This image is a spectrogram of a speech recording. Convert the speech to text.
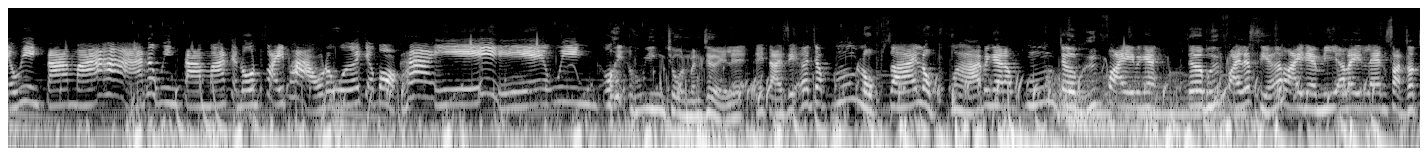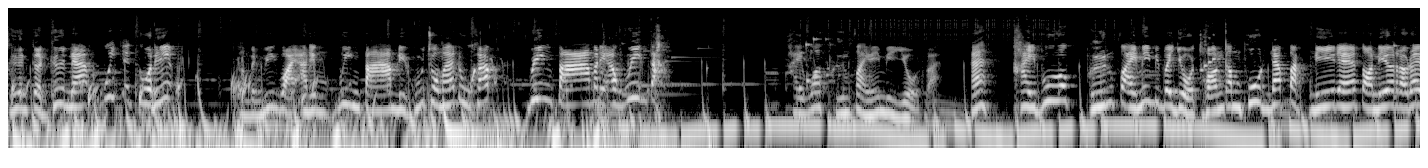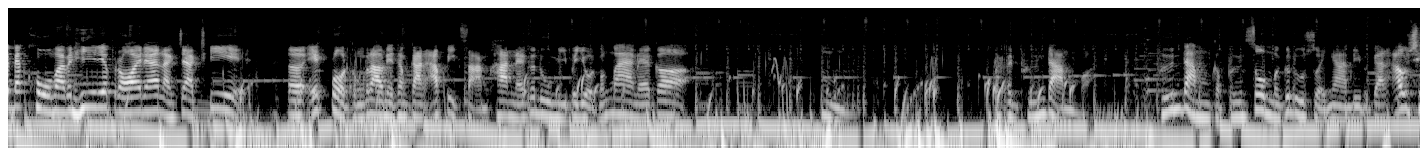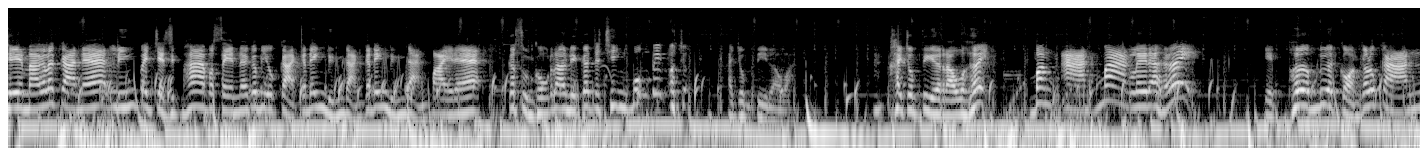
อย่าวิ่งตามมา ถ้าวิ่งตามมาจะโดนไฟเผานะเว้ยจะบอกให้วิ่งโอ้ยวิ่งชนมันเฉยเลยไอ้ตายสิเออจะหลบซ้ายหลบขวาเป็นไงเราเจอพื้นไฟเป็นไงเจอพื้นไฟแล้วเสียงอะไรเนี่ยมีอะไรแรงสั่นสะเทือนเกิดขึ้นนะอุ้ยไอ้ตัวนี้ทำเป็นวิ่งไวอะเดี๋ยววิ่งตามดิคุณผู้ชมฮะดูครับ วิ่งตามมาเดิเอาวิ่งตามใครว่าพื้นไฟไม่มีประโยชน์วะฮะ ใครพูดว่าพื้นไฟไม่มีประโยชน์ถอนคำพูดนับบัดนี้นะฮะตอนนี้เราได้แบ็คโฮมาเป็นที่เรียบร้อยนะ หลังจากที่เอ่อเอ็กโปรดของเราเนี่ยทำการอัพอีก 3 ขั้นนะก็ดูมีประโยชน์มากๆนะก็เป็นพื้นดำว่ะพื้นดำกับพื้นส้มมันก็ดูสวยงามดีเหมือนกันเอาเชนมาก็แล้วกันนะลิงก์ไป 75%นะก็มีโอกาสกระเด้งดึงดังกระเด้งดึงดังไปนะกระสุนของเราเนี่ยก็จะชิงบ้งเบ้งเอาใครโจมตีเราวะใครโจมตีเราเฮ้ย บังอาจมากเลยนะเฮ้ย เก็บเพิ่มเลือดก่อนก็แล้วกัน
